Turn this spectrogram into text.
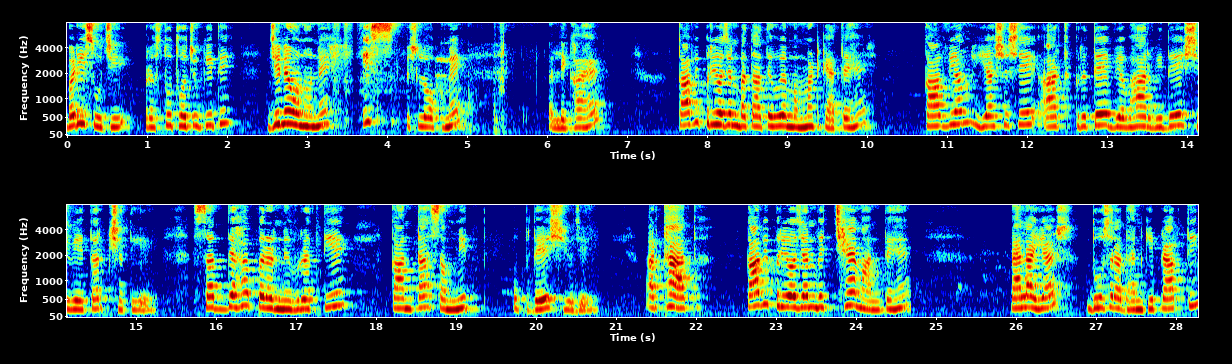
बड़ी सूची प्रस्तुत हो चुकी थी, जिन्हें उन्होंने इस श्लोक में लिखा है। काव्य प्रयोजन बताते हुए मम्मट कहते हैं, काव्यम यश से अर्थकृते व्यवहार विदेश वेतर क्षतिये सद्य पर निवृत्तिये कांता सम्मित उपदेश युजे। अर्थात काव्य प्रयोजन वे छह मानते हैं। पहला यश, दूसरा धन की प्राप्ति,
